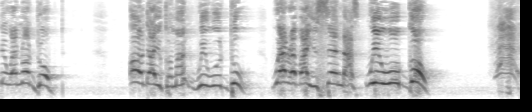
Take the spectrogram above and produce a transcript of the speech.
They were not doped. All that you command, we will do. Wherever you send us, we will go. Hey,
